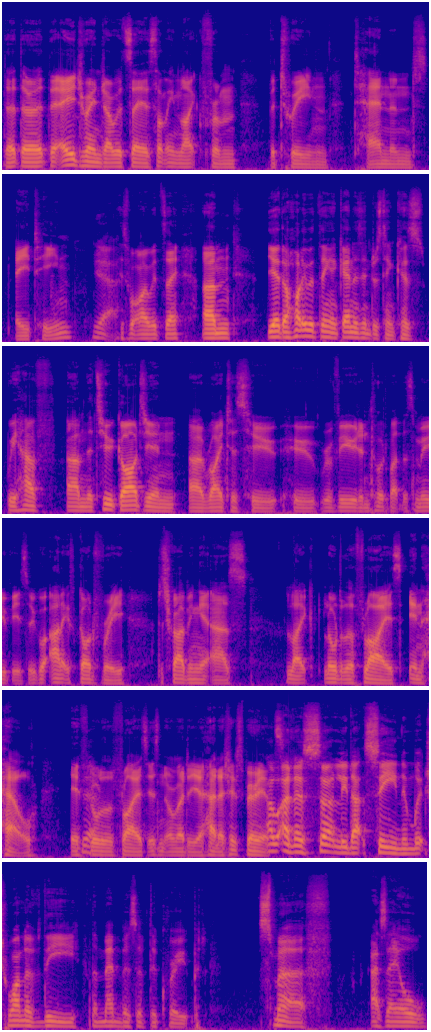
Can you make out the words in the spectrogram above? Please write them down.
The, the the age range I would say is something like from between ten and eighteen. Yeah. is what I would say. Um, yeah, the Hollywood thing again is interesting because we have um, the two Guardian uh, writers who who reviewed and talked about this movie. So we've got Alex Godfrey describing it as like Lord of the Flies in hell. If Yeah. Lord of the Flies isn't already a hellish experience. Oh, and there's certainly that scene in which one of the, the members of the group, Smurf, as they all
